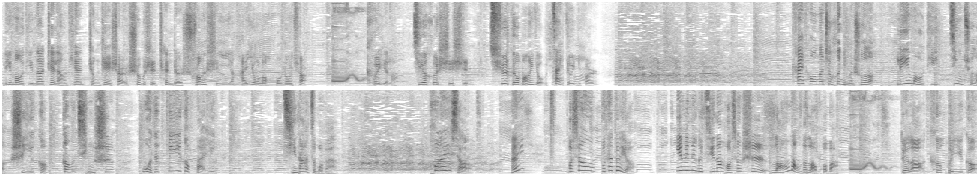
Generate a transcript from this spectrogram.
李某迪呢这两天整这事儿，是不是趁着双十一还用了活动券？可以了，结合时事，缺德网友再得一分。开头呢就和你们说了，李某迪进去了是一个钢琴师。我的第一个反应，吉娜怎么办？后来一想，哎，好像不太对呀，因为那个吉娜好像是朗朗的老婆吧？对了，科普一个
